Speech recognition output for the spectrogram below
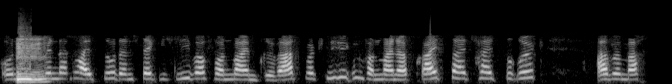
Und mhm. ich bin dann halt so, dann stecke ich lieber von meinem Privatvergnügen, von meiner Freizeit halt zurück, aber macht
